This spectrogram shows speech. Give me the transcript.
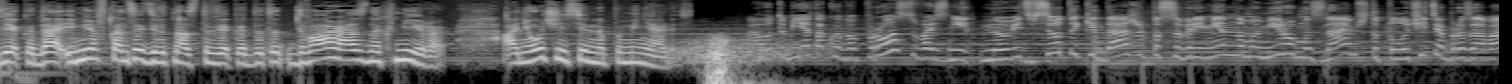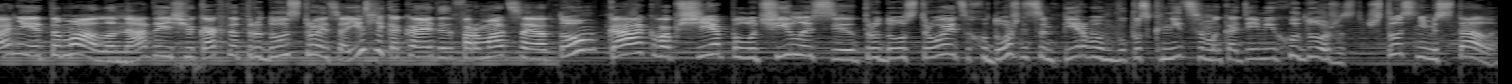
века, да, и мир в конце 19 века – это два разных мира. Они очень сильно поменялись. А вот у меня такой вопрос возник. Но ведь все-таки даже по современному миру мы знаем, что получить образование это мало. Надо еще как-то трудоустроиться. А есть ли какая-то информация о том, как вообще получилось э, трудоустроиться художницам, первым выпускницам Академии художеств? Что с ними стало?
